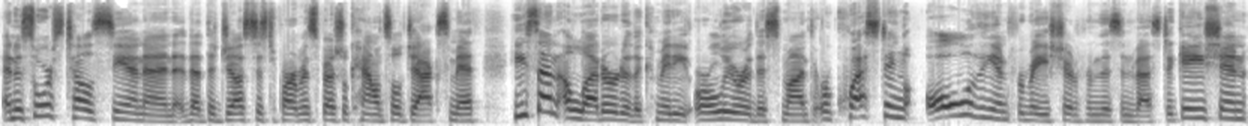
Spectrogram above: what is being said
And a source tells CNN that the Justice Department special counsel, Jack Smith, he sent a letter to the committee earlier this month requesting all of the information from this investigation.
